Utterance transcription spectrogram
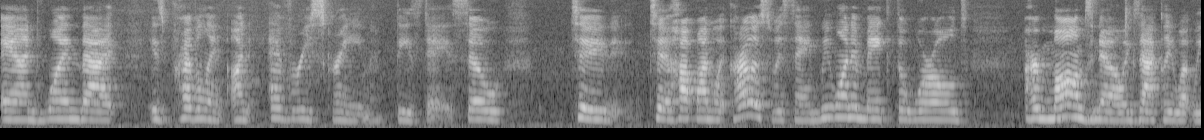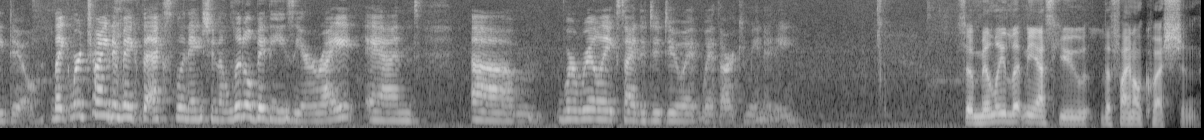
and one that is prevalent on every screen these days. So to to hop on what Carlos was saying, we want to make the world our moms know exactly what we do. Like we're trying to make the explanation a little bit easier, right? And um, we're really excited to do it with our community. So, Millie, let me ask you the final question.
